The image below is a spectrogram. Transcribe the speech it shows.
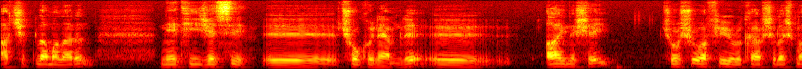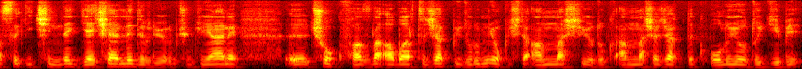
açıklamaların neticesi e, çok önemli. E, aynı şey Joshua Fury karşılaşması içinde geçerlidir diyorum. Çünkü yani e, çok fazla abartacak bir durum yok. İşte anlaşıyorduk, anlaşacaktık, oluyordu gibi.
